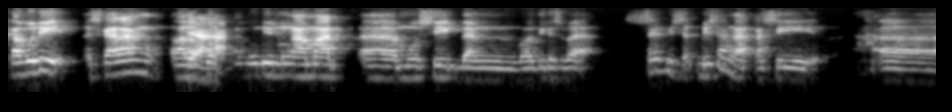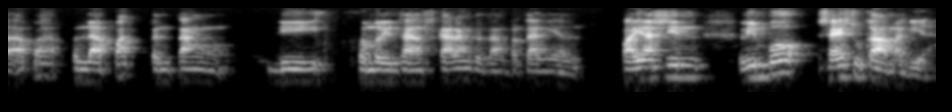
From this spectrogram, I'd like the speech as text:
Kak Budi, sekarang walaupun ya. Kak Budi mengamat uh, musik dan politik saya bisa bisa nggak kasih uh, apa pendapat tentang di pemerintahan sekarang tentang pertanian. Pak Yasin Limpo, saya suka sama dia.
